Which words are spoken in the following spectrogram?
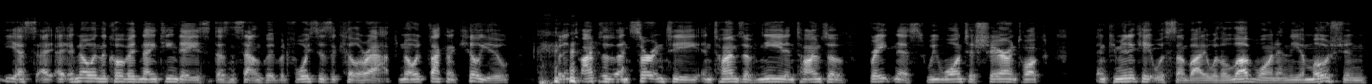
yes, I, I, know in the COVID nineteen days it doesn't sound good, but voice is a killer app. No, it's not going to kill you, but in times of uncertainty, in times of need, in times of greatness, we want to share and talk and communicate with somebody, with a loved one, and the emotion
